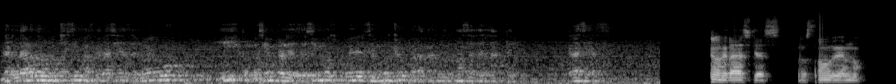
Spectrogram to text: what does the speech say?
Bernardo, muchísimas gracias de nuevo y como siempre les decimos, cuídense mucho para vernos más adelante. Gracias. No, gracias. Nos estamos viendo.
